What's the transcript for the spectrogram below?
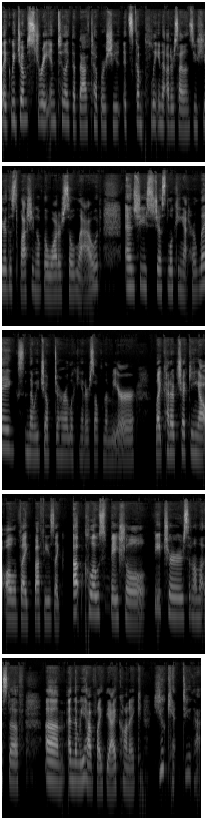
Like we jump straight into like the bathtub where she it's complete and utter silence. You hear the splashing of the water so loud and she's just looking at her legs and then we jump to her looking at herself in the mirror, like kind of checking out all of like Buffy's like up close facial features and all that stuff. Um and then we have like the iconic you can't do that.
